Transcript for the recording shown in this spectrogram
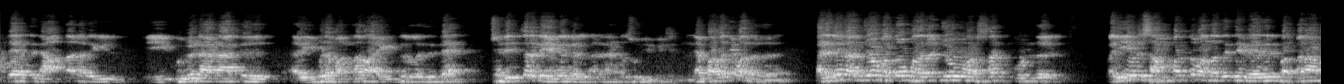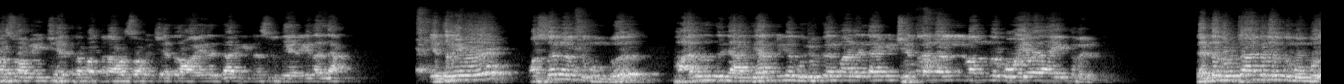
അദ്ദേഹത്തിന്റെ ആത്മകഥയിൽ ഈ ഗുരുനാനാക്ക് നാനാക്ക് ഇവിടെ വന്നതായിട്ടുള്ളതിന്റെ ചരിത്ര രേഖകൾ അതിനാണ് സൂചിപ്പിച്ചിരുന്നു ഞാൻ പറഞ്ഞു വന്നത് കഴിഞ്ഞ അഞ്ചോ പത്തോ പതിനഞ്ചോ വർഷം കൊണ്ട് വലിയൊരു സമ്പത്ത് വന്നതിന്റെ പേരിൽ പത്മനാഭസ്വാമി ക്ഷേത്രം പത്മനാഭസ്വാമി ക്ഷേത്രമായതല്ല ഗിന്നസിൽ കയറിയതല്ല. എത്രയോ വർഷങ്ങൾക്ക് മുമ്പ് ഭാരതത്തിന്റെ ആധ്യാത്മിക ഗുരുക്കന്മാരെല്ലാം ഈ ക്ഷേത്രങ്ങളിൽ വന്നു പോയവരായിട്ട് വരുന്നുണ്ട് രണ്ട് നൂറ്റാണ്ടുകൾക്ക് മുമ്പ്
